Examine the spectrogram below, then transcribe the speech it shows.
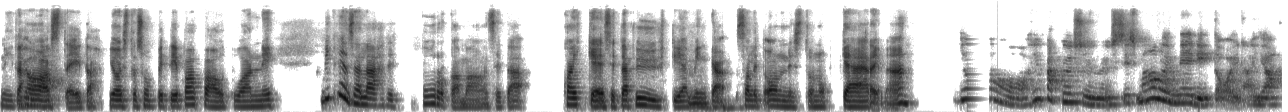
niitä Joo. haasteita, joista sun piti vapautua, niin miten sä lähdit purkamaan sitä kaikkea sitä vyyhtiä, minkä sä olit onnistunut käärimään? Joo, hyvä kysymys. Siis mä aloin meditoida ja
